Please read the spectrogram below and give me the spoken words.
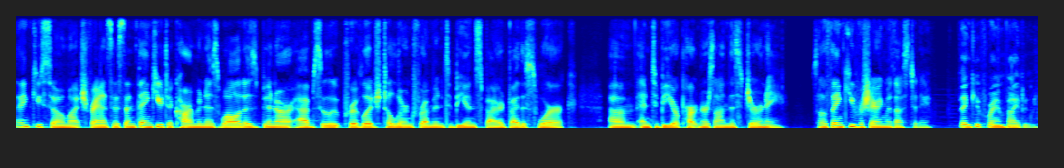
Thank you so much, Francis, And thank you to Carmen as well. It has been our absolute privilege to learn from and to be inspired by this work um, and to be your partners on this journey. So thank you for sharing with us today. Thank you for inviting me.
